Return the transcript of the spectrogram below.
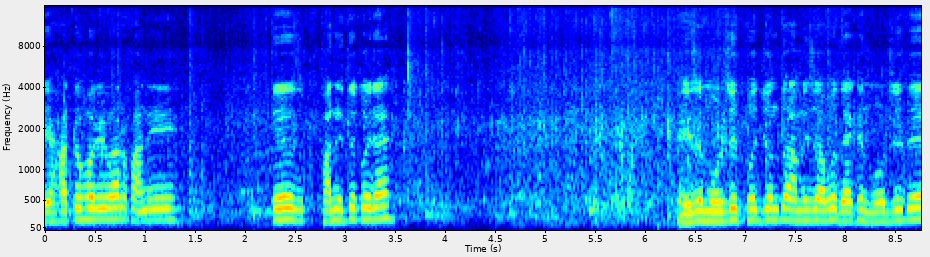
এই হাঁটু পরিমাণ পানিতে পানিতে কইরা এই যে মসজিদ পর্যন্ত আমি যাব, দেখেন মসজিদে,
